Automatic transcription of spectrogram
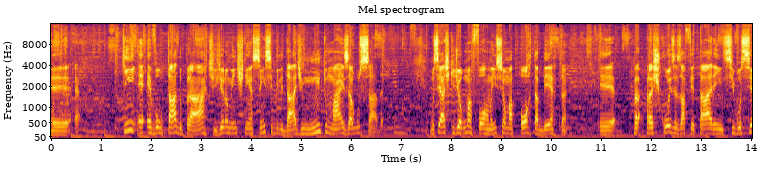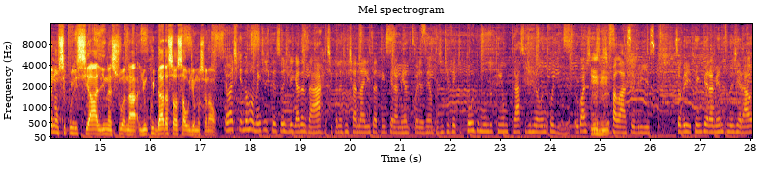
é, é, quem é, é voltado para a arte geralmente tem a sensibilidade muito mais aguçada. Você acha que de alguma forma isso é uma porta aberta para as coisas afetarem se você não se policiar ali na sua, na, em cuidar da sua saúde emocional? Eu acho que normalmente as pessoas ligadas à arte, quando a gente analisa temperamento, por exemplo, a gente vê que todo mundo tem um traço de melancolia. Eu gosto muito Uhum. de falar sobre isso, sobre temperamento no geral.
